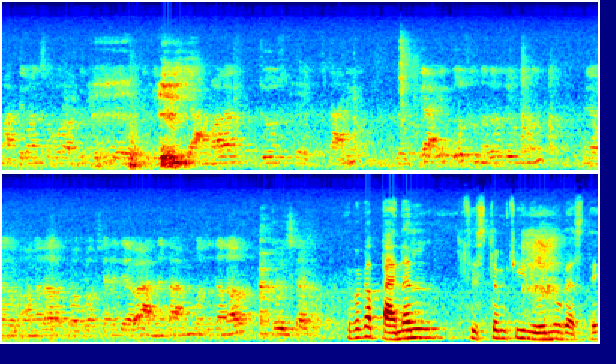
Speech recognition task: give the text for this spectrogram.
माध्यमांसमोर आपली आम्हाला जो स्थानिक व्यक्ती आहे तोच नगरसेवक म्हणून आम्हाला पक्षाने द्यावा अन्यथा आम्ही मतदानावर बहिष्कार हे बघा पॅनल सिस्टमची निवडणूक असते.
